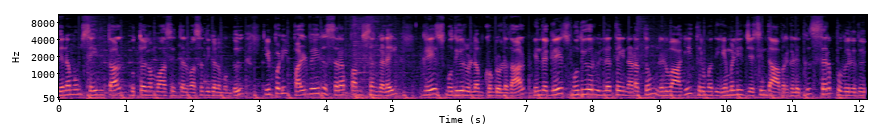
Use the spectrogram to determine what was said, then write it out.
தினமும் செய்தித்தாள் புத்தகம் வாசித்தல் வசதிகளும் உண்டு. இப்படி பல்வேறு சிறப்பம்சங்களை கிரேஸ் முதியோர் இல்லம் கொண்டுள்ளதால் இந்த கிரேஸ் முதியோர் இல்லத்தை நடத்தும் நிர்வாகி திருமதி எமிலி ஜெசிந்தா அவர்களுக்கு சிறப்பு விருது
